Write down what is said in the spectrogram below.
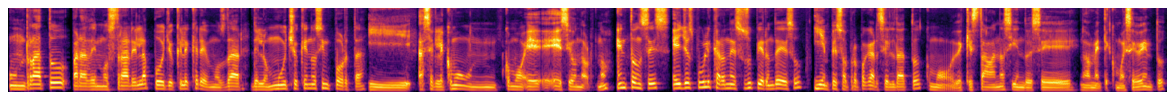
un rato para demostrar el apoyo que le queremos dar, de lo mucho que nos importa y hacerle como un, como e, ese honor, ¿no? Entonces ellos publicaron eso, supieron de eso y empezó a propagarse el dato como de que estaban haciendo ese, nuevamente como ese evento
